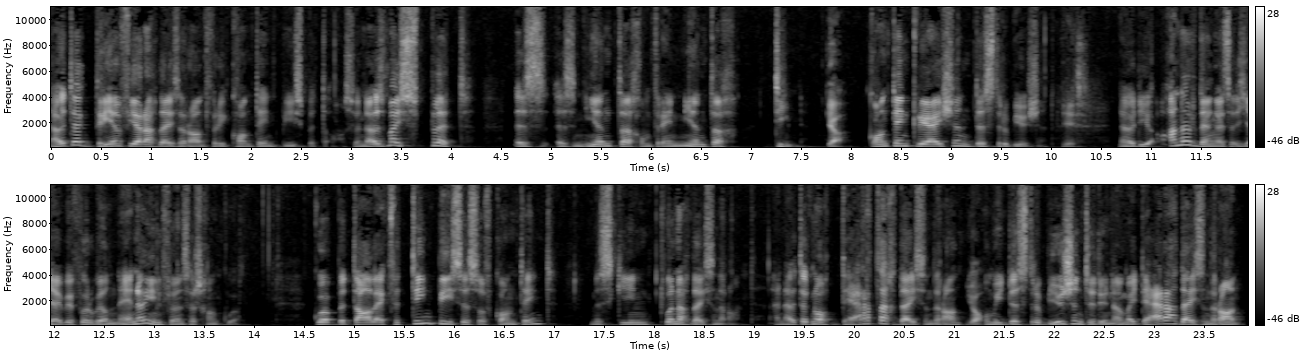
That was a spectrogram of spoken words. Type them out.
Nou het ek R43000 vir die content piece betaal. So nou is my split is is 90 omtrent 90 10. Ja. Content creation, distribution. Yes. Nou die ander ding is as jy byvoorbeeld nano influencers gaan koop. Koop betaal ek vir 10 pieces of content, miskien R20000. En nou het ek nog R30000 Ja. om die distribution te doen. Nou my R30000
